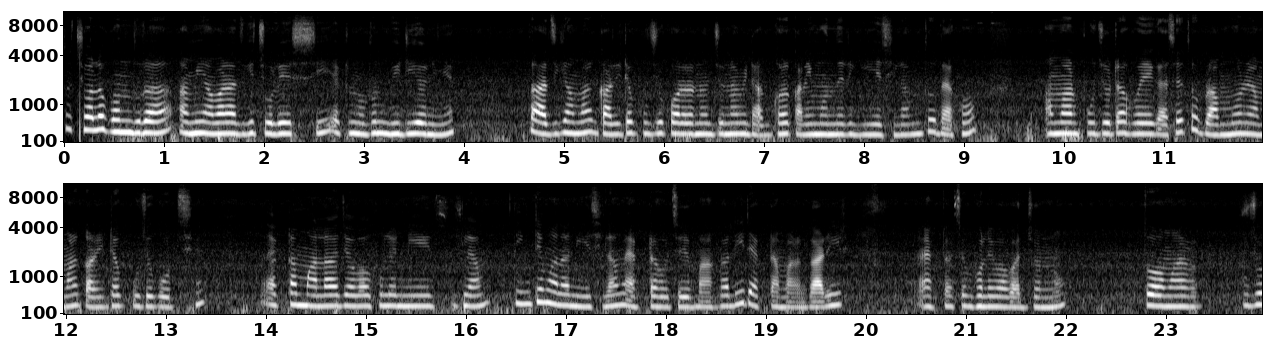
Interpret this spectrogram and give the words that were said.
তো চলো বন্ধুরা, আমি আবার আজকে চলে এসেছি একটা নতুন ভিডিও নিয়ে। তো আজকে আমার গাড়িটা পুজো করানোর জন্য আমি ডাকঘর কালী মন্দিরে গিয়েছিলাম। তো দেখো, আমার পুজোটা হয়ে গেছে, তো ব্রাহ্মণ আমার গাড়িটা পুজো করছে। একটা মালা, জবা ফুলের নিয়েছিলাম, তিনটে মালা নিয়েছিলাম, একটা হচ্ছে মা কালীর, একটা আমার গাড়ির, একটা হচ্ছে ভোলে বাবার জন্য। তো আমার পুজো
